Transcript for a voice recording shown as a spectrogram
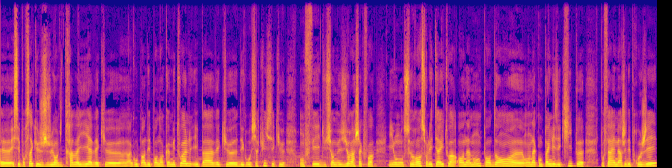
euh, et c'est pour ça que j'ai envie de travailler avec euh, un groupe indépendant comme Étoile et pas avec euh, des gros circuits. C'est qu'on fait du sur-mesure à chaque fois et on se rend sur les territoires en amont, pendant, on accompagne les équipes pour faire émerger des projets.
